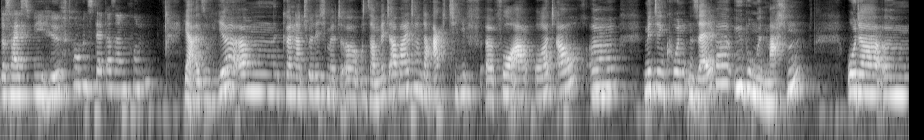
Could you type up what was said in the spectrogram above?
Das heißt, wie hilft Home Instead da seinen Kunden? Ja, also wir ähm, können natürlich mit äh, unseren Mitarbeitern da aktiv äh, vor Ort auch äh, mhm. mit den Kunden selber Übungen machen oder ähm,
